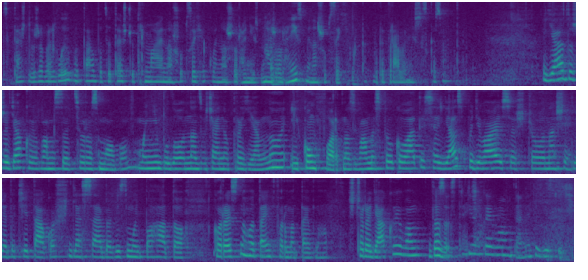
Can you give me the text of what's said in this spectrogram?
це теж дуже важливо, та, бо це те, що тримає нашу психіку і наш організм, наш організм і нашу психіку, так буде правильніше сказати. Я дуже дякую вам за цю розмову. Мені було надзвичайно приємно і комфортно з вами спілкуватися. Я сподіваюся, що наші глядачі також для себе візьмуть багато корисного та інформативного. Щиро дякую вам. До зустрічі. Дякую вам, Таня, до зустрічі.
